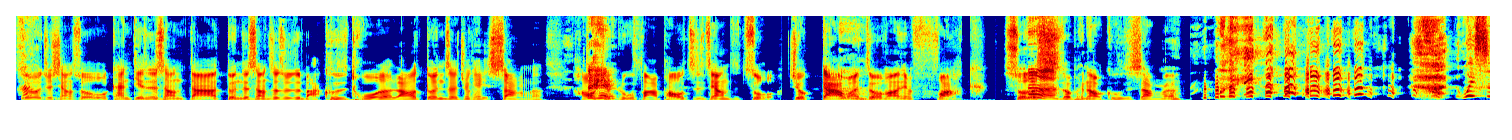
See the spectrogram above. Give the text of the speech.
所以我就想说，我看电视上大家蹲着上厕所，就是把裤子脱了，然后蹲着就可以上了。好，我就如法炮制这样子做，就尬完之后发现、嗯、fuck，所有的屎都喷到我裤子上了。为什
